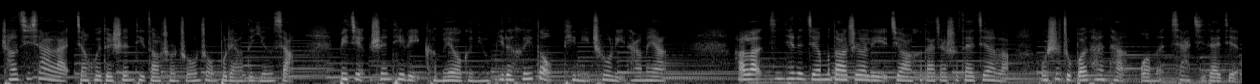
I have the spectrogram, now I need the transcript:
长期下来将会对身体造成种种不良的影响。毕竟身体里可没有个牛逼的黑洞替你处理它们呀。好了，今天的节目到这里就要和大家说再见了，我是主播探探，我们下期再见。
